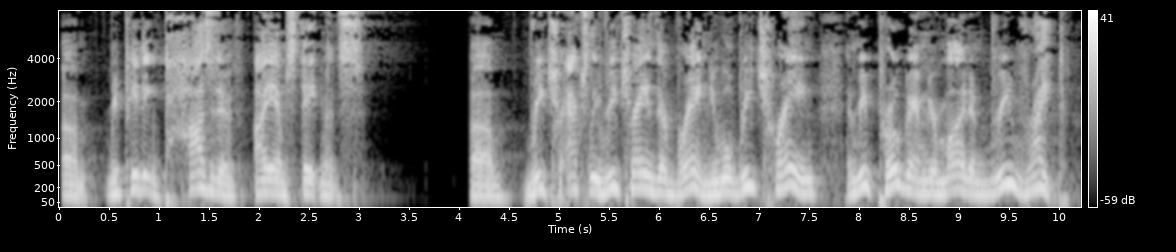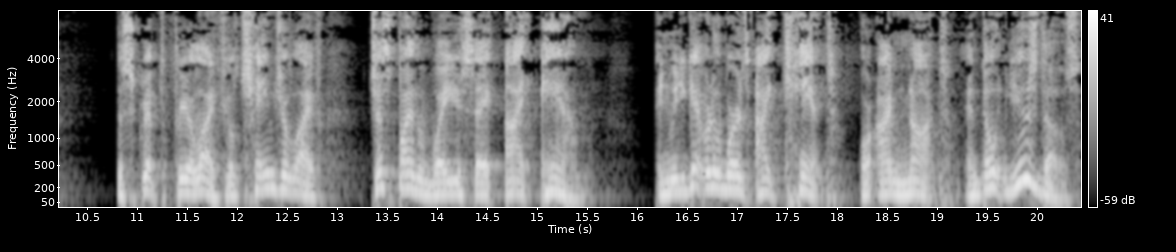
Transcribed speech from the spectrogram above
um, repeating positive I am statements, um, retra- actually retrain their brain. You will retrain and reprogram your mind and rewrite the script for your life. You'll change your life just by the way you say, I am. And when you get rid of the words, I can't or I'm not, and don't use those.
